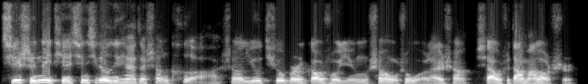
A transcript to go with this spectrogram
其实那天星期六那天还在上课啊，上 YouTuber 高手营，上午是我来上，下午是大马老师。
